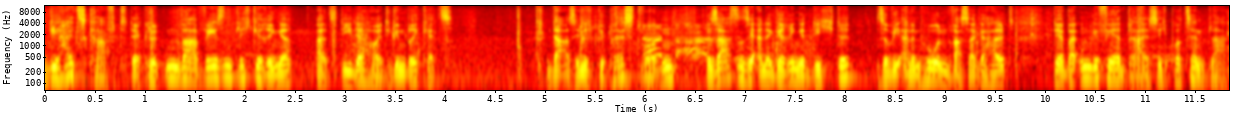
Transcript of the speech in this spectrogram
Die Heizkraft der Klütten war wesentlich geringer als die der heutigen Briketts. Da sie nicht gepresst wurden, besaßen sie eine geringe Dichte sowie einen hohen Wassergehalt, der bei ungefähr 30 Prozent lag.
